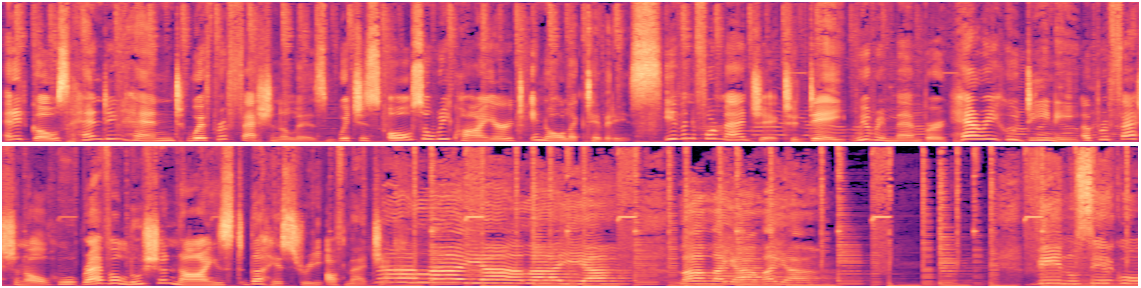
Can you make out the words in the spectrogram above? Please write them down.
And it goes hand in hand with professionalism, which is also required in all activities. Even for magic, today we remember Harry Houdini, a professional who revolutionized the history of magic. Vi no circo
